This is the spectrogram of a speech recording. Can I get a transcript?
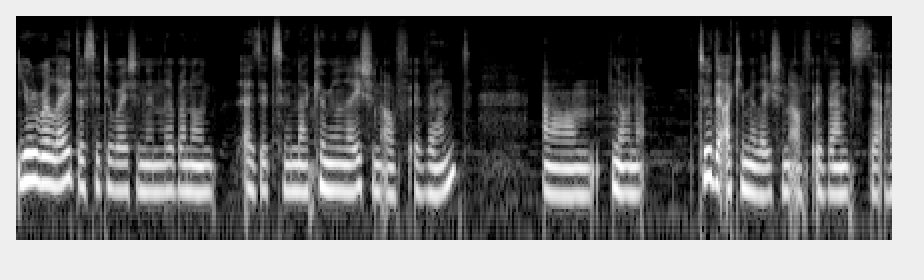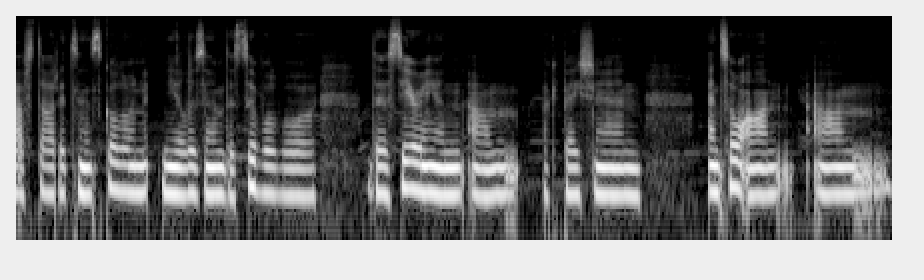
you relate the situation in Lebanon as it's an accumulation of event. Um, no, no, to the accumulation of events that have started since colonialism, the civil war, the Syrian um, occupation, and so on. Um,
